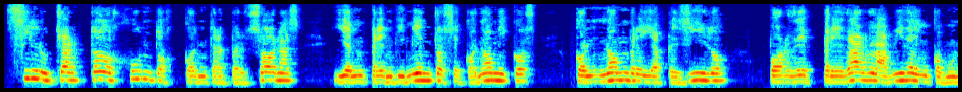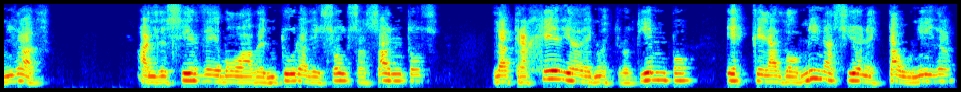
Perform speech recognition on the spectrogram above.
sin luchar todos juntos contra personas y emprendimientos económicos con nombre y apellido por depredar la vida en comunidad. Al decir de Boaventura de Sousa Santos, la tragedia de nuestro tiempo es que la dominación está unida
